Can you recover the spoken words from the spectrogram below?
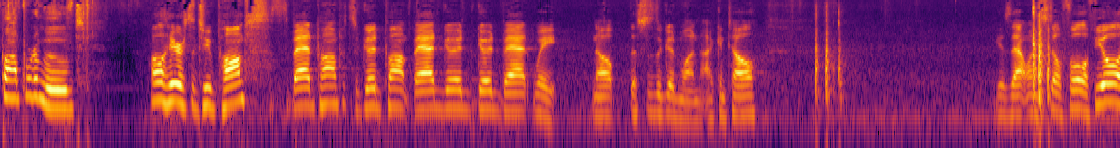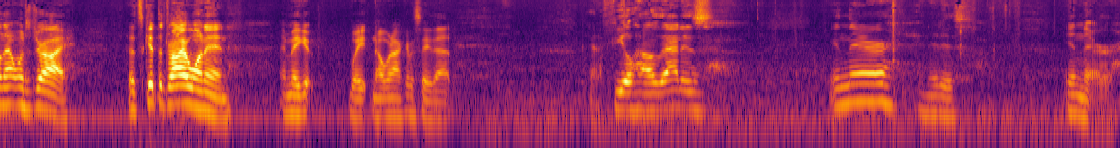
Pump removed. Well, here's the two pumps. It's the bad pump. It's a good pump. Bad, good, good, bad. Wait, nope. This is the good one. I can tell because that one's still full of fuel and that one's dry. Let's get the dry one in and make it. Wait, no, we're not going to say that. Feel how that is in there, and it is in there.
